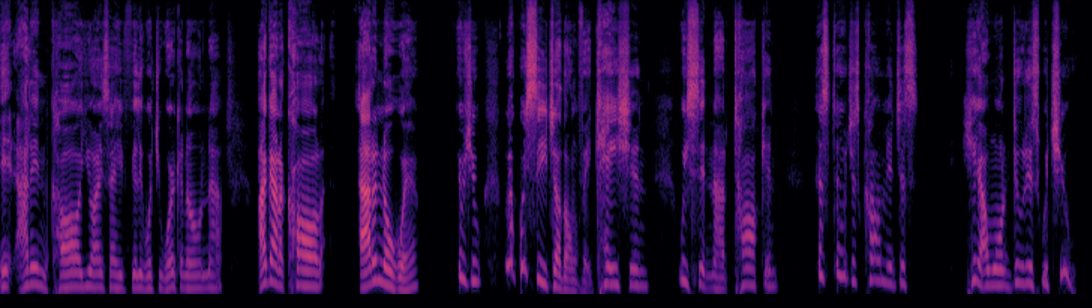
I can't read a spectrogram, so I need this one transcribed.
It I didn't call you. I didn't say, hey Philly, what you working on now? I got a call out of nowhere. It was you. Look, we see each other on vacation. We sitting out talking. This dude just called me and just here, I want to do this with you.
